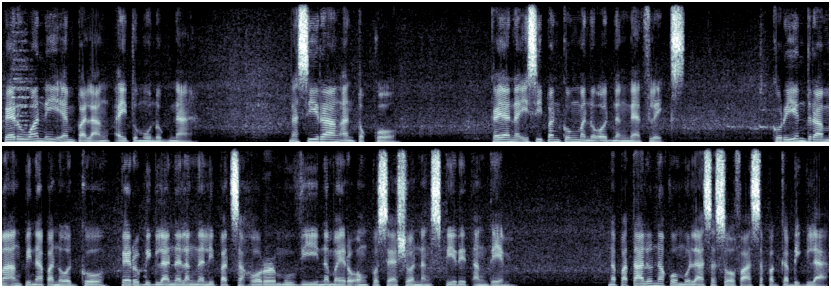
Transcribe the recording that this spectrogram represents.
Pero 1am pa lang ay tumunog na. Nasira ang antok ko. Kaya naisipan kong manood ng Netflix. Korean drama ang pinapanood ko pero bigla na lang nalipat sa horror movie na mayroong possession ng spirit ang dim. Napatalon ako mula sa sofa sa pagkabigla.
